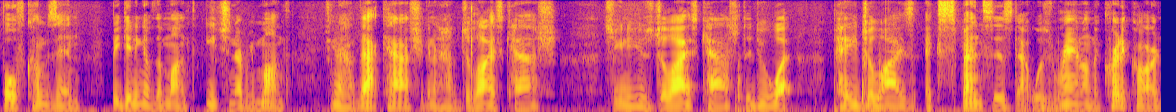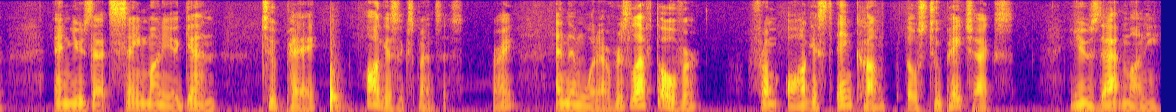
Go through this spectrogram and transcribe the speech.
both comes in beginning of the month, each and every month. You're to have that cash. You're to have July's cash. So you're to use July's cash to do what? Pay July's expenses that was ran on the credit card and use that same money again to pay August expenses, right? And then whatever's left over from August income, those two paychecks, use that money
